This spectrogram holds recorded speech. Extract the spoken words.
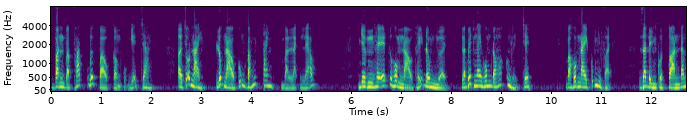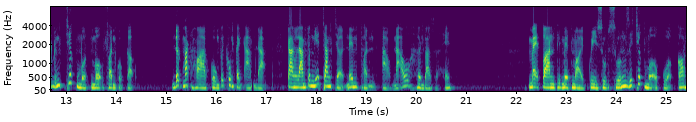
Văn và Phát bước vào cổng của nghĩa trang. Ở chỗ này, lúc nào cũng vắng tanh và lạnh lẽo. Nhưng hễ cứ hôm nào thấy đông người là biết ngay hôm đó có người chết. Và hôm nay cũng như vậy. Gia đình của Toàn đang đứng trước một mộ phần của cậu. Nước mắt hòa cùng với khung cảnh ảm đạm, càng làm cho nghĩa trang trở nên phần ảo não hơn bao giờ hết. Mẹ Toàn thì mệt mỏi quỳ sụp xuống dưới chiếc mộ của con,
